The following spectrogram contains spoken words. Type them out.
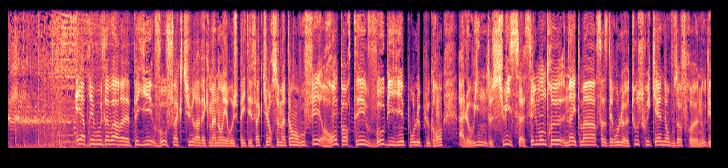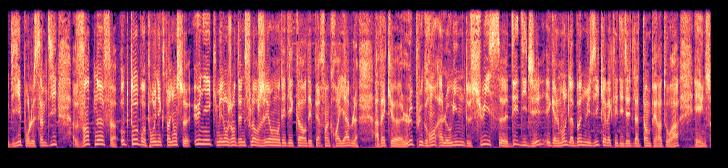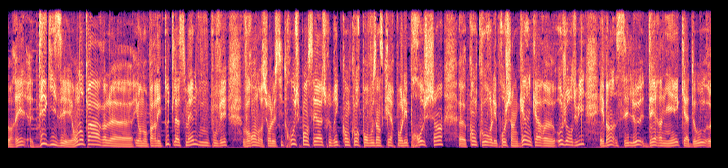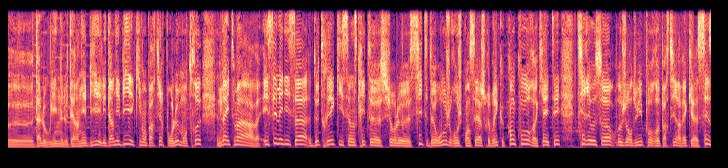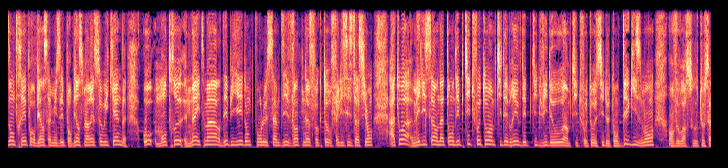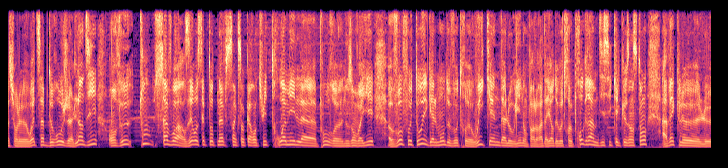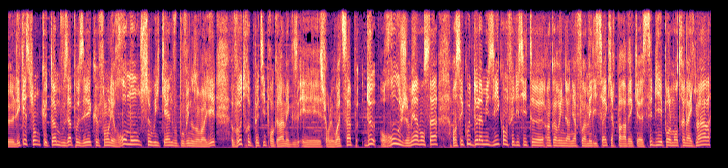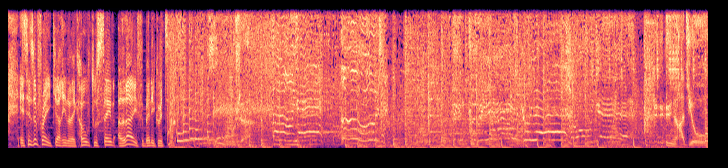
Et après vous avoir euh, payé vos factures avec Manon et Rouge Paye tes factures, ce matin on vous fait remporter vos billets pour le plus grand Halloween de Suisse. C'est le Montreux Nightmare, ça se déroule tout ce week-end et on vous offre euh, nous des billets pour le samedi 29 octobre pour une expérience unique mélangeant dance floor géant, des décors, des perfs incroyables avec euh, le plus grand Halloween de Suisse, des DJ, également de la bonne musique avec les DJ de la Temperatura et une soirée déguisée. On en parle et on en parlait toute la semaine. Vous pouvez vous rendre sur le site rouge.ch, rubrique concours pour vous inscrire pour les prochains euh, concours, les prochains gains, car euh, aujourd'hui, eh ben, c'est le dernier cadeau euh, d'Halloween, le dernier billet, les derniers billets qui vont partir pour le Montreux Nightmare. Et c'est Mélissa Detré qui s'est inscrite sur le site de Rouge, rouge.ch, rubrique concours, qui a été tiré au sort aujourd'hui pour repartir avec ses entrées, pour bien s'amuser, pour bien se marrer ce week-end au Montreux Nightmare. Des billets donc pour le samedi 29 octobre. Félicitations à toi, Mélissa. On attend des petites photos, un petit débrief, des petites vidéos, un petite photo aussi de ton déguisement. On veut voir tout ça sur le WhatsApp de Rouge lundi. On veut tout savoir. 079 548 3000 pour euh, nous envoyer vos photos également de votre week-end Halloween. On parlera d'ailleurs de votre programme d'ici quelques instants avec les questions que Tom vous a posées. Que font les romans ce week-end? Vous pouvez nous envoyer votre petit programme et sur le WhatsApp WhatsApp de Rouge. Mais avant ça, on s'écoute de la musique. On félicite euh, encore une dernière fois Melissa qui repart avec euh, ses billets pour le Montre Nightmare. Et c'est The Fray qui arrive avec How to Save a Life. Belle écoute. Rouge. Une radio.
